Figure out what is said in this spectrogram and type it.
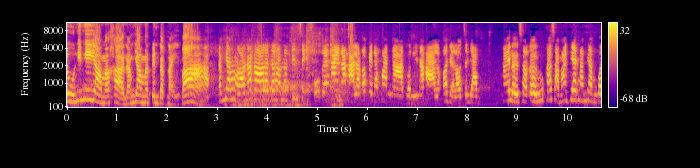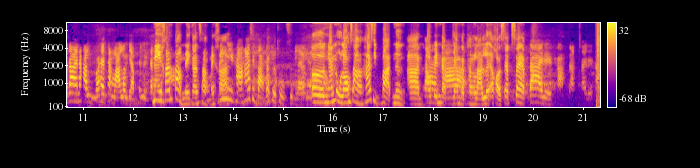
นูที่พี่ยำอะค่ะ น้ำยำมันเป็นแบบไหนบ้าง น้ำยำของเรานะคะ เราจะทำน้ำจิ้มซีฟู้ดไว้ให้นะคะ แล้วก็เป็นน้ำมันงาตัวนี้นะคะ แล้วก็เดี๋ยวเราจะยำ ให้เลยเออลูกค้าสามารถแยกน้ำยำก็ได้นะคะ หรือว่าให้ทางร้านเรายำให้เลยก็ได้มีขั้นต่ำในการสั่งไหมไม่คะมีค่ะ50 บาทก็คือถูกสุดแล้วเนี่ยเอองั้นหนูลองสั่ง 50 บาทหนึ่งอันเอาเป็นแบบได้ค่ะยำแบบทางร้านเลยเอาขอแซ่บได้เลยค่ะจัดไปเลยค่ะ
